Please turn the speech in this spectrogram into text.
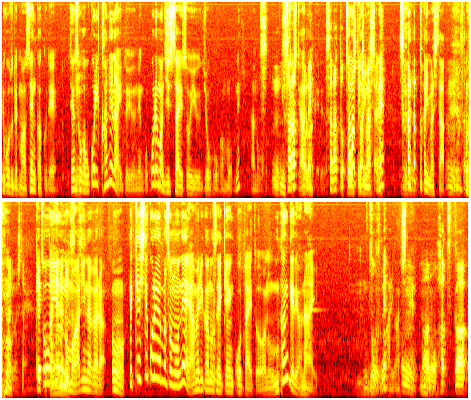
ということでまあ尖閣で戦争が起こりかねないというねこれまあ実際そういう情報がもうねあのうん。ニュースとしてあるわけでさらっとね。さらっと通してきましたね。さらっとありました。ね。うんさらっとありました。結構そういうのもありながら、うん、で決してこれはまあそのねアメリカの政権交代とあの無関係ではない。そうですね。ありまして、うん。あの20日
